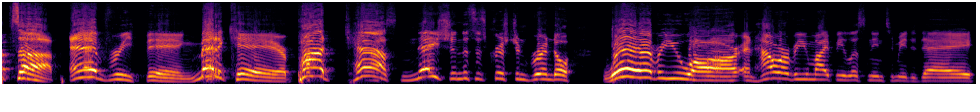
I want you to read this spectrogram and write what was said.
What's up, everything Medicare Podcast Nation? This is Christian Brindle, wherever you are and however you might be listening to me today.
